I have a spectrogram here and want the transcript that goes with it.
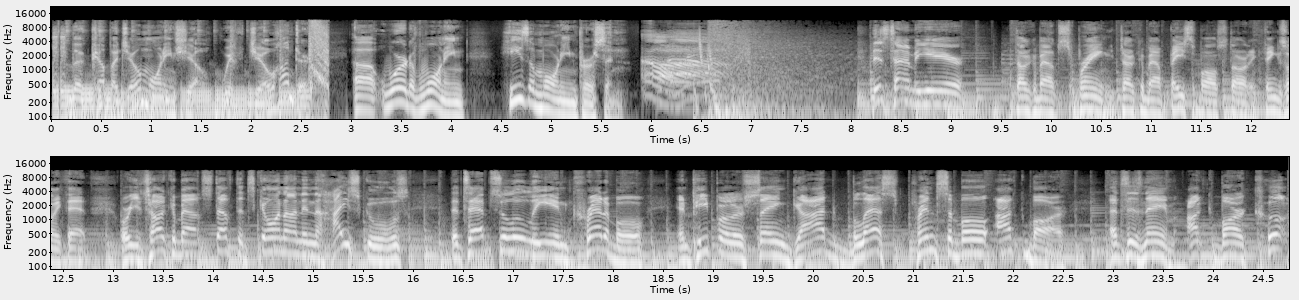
The Cup of Joe Morning Show with Joe Hunter. Uh, word of warning, he's a morning person. This time of year, talk about spring, talk about baseball starting, things like that. Or you talk about stuff that's going on in the high schools that's absolutely incredible. And people are saying, God bless Principal Akbar. That's his name, Akbar Cook.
